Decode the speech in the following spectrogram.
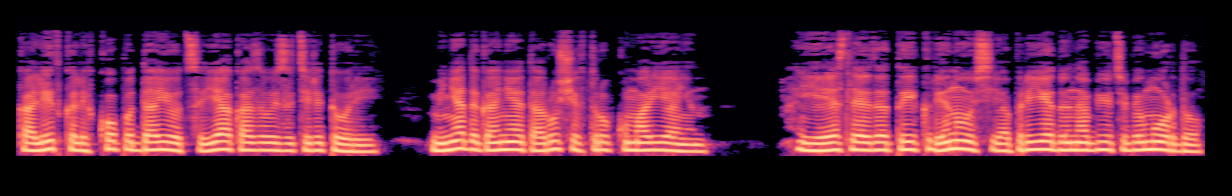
Калитка легко поддается, я оказываюсь за территорией. Меня догоняет орущий в трубку Марьянин. «Если это ты, клянусь, я приеду и набью тебе морду».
